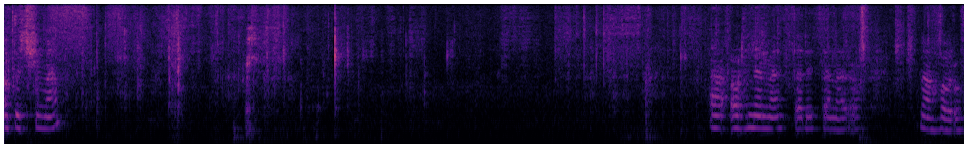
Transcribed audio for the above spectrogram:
Otočíme. Ohneme tady ten roh nahoru.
